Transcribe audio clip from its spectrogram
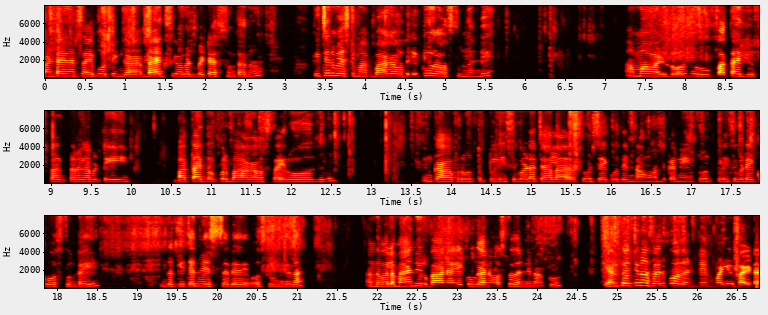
కంటైనర్స్ అయిపోతే ఇంకా బ్యాగ్స్లో కూడా పెట్టేస్తుంటాను. కిచెన్ వేస్ట్ మాకు బాగా వ- ఎక్కువగా వస్తుందండి. అమ్మ వాళ్ళు రోజు బత్తాయి జ్యూస్ తాగుతారు కాబట్టి బత్తాయి తొక్కులు బాగా వస్తాయి రోజు. ఇంకా ఫ్రూట్ పీల్స్ కూడా చాలా ఫ్రూట్స్ ఎక్కువ తింటాము. అందుకని ఫ్రూట్ పీల్స్ కూడా ఎక్కువ వస్తుంటాయి. ఇంకా కిచెన్ వేస్ట్ సరే వస్తుంది కదా. అందువల్ల మాన్యూర్ బాగానే ఎక్కువగానే వస్తుందండి నాకు. ఎంత వచ్చినా సరిపోదండి. నేను మళ్ళీ బయట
